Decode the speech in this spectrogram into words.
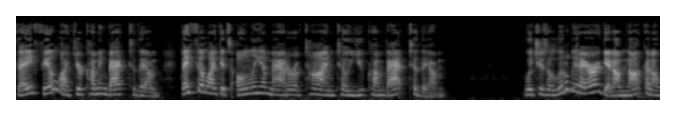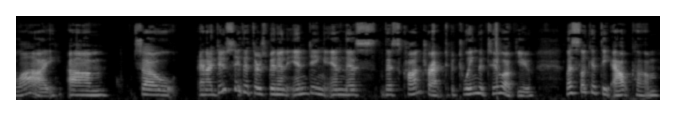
they feel like you're coming back to them. They feel like it's only a matter of time till you come back to them, which is a little bit arrogant. I'm not going to lie. Um, so and I do see that there's been an ending in this, this contract between the two of you. Let's look at the outcome.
